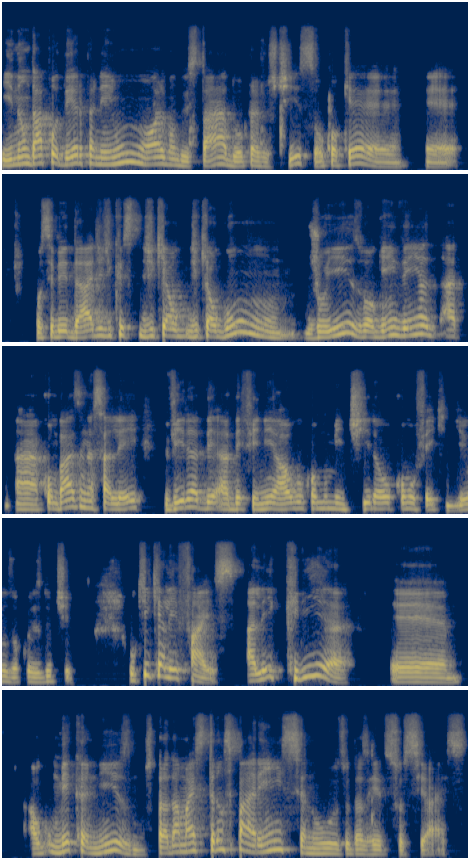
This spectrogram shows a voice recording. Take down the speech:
e não dá poder para nenhum órgão do Estado ou para a Justiça ou qualquer é, possibilidade de que, de, que, de que algum juiz ou alguém venha, a, a, com base nessa lei, vir a, de, a, definir algo como mentira ou como fake news ou coisa do tipo. O que, que a lei faz? A lei cria é, mecanismos para dar mais transparência no uso das redes sociais.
